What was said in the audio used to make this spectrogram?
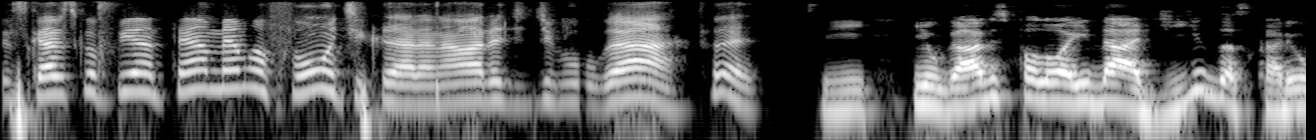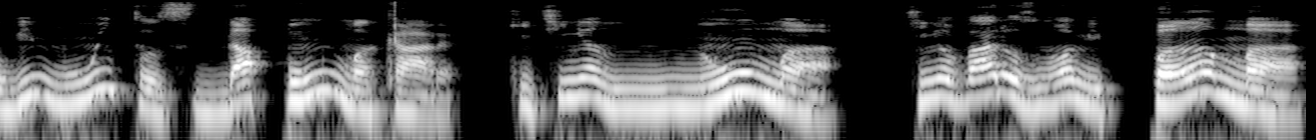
os caras copiam até a mesma fonte, cara, na hora de divulgar. Sim. E o Gabs falou aí da Adidas, cara. Eu vi muitos da Puma, cara. Que tinha Numa, tinha vários nomes, Pama.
